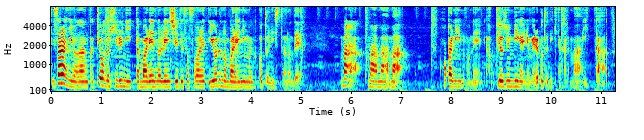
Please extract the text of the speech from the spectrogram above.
でさらにはなんか今日の昼に行ったバレエの練習で誘われて夜のバレエにも行くことにしたのでまあまあまあまあ他にもね発表準備以外にもやることできたからまあいっかと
